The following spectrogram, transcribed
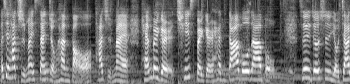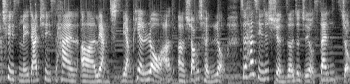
而且它只卖三种汉堡哦，它只卖 hamburger、cheeseburger 和 double double，所以就是有加 cheese 没加 cheese 和呃两两片肉啊呃双层肉，所以它其实选择就只有三种，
